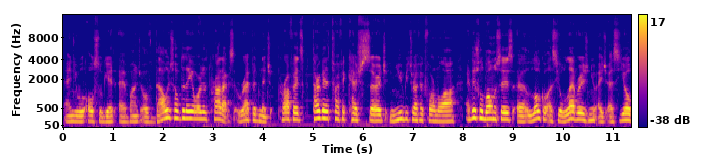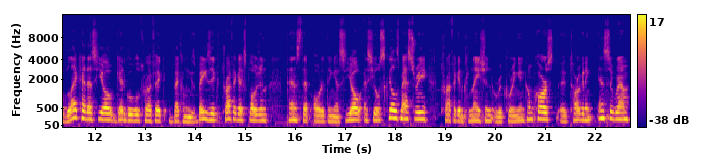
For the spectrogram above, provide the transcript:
and you will also get a bunch of Dollars of the Day ordered products, Rapid Niche Profits, Targeted Traffic cash Surge, Newbie Traffic Formula, additional bonuses, uh, Local SEO Leverage, New Age SEO, Black Hat SEO, Get Google Traffic, Backlinks Basic, Traffic Explosion, 10-step auditing SEO, SEO skills mastery, traffic inclination, recurring income course, uh, targeting Instagram,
